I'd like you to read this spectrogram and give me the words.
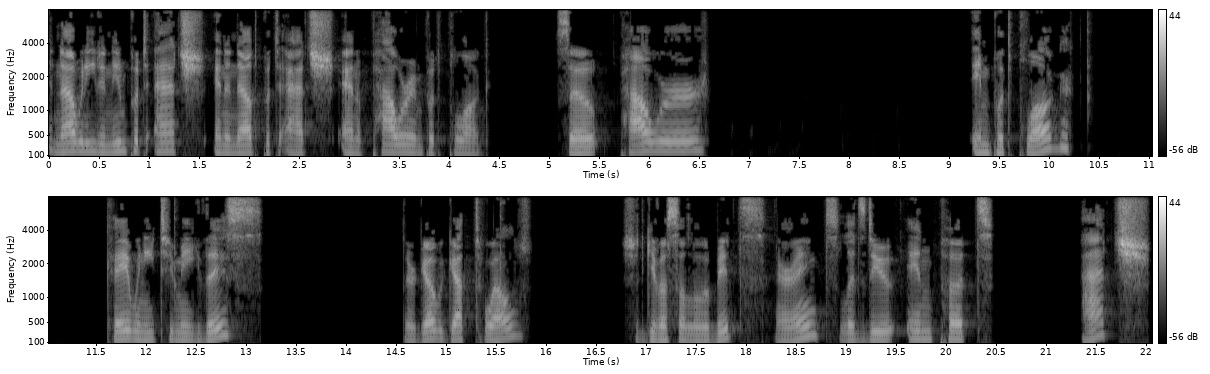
And now we need an input hatch and an output hatch and a power input plug. So power input plug. Okay, we need to make this. There we go, we got 12. Should give us a little bit. All right, let's do input hatch.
